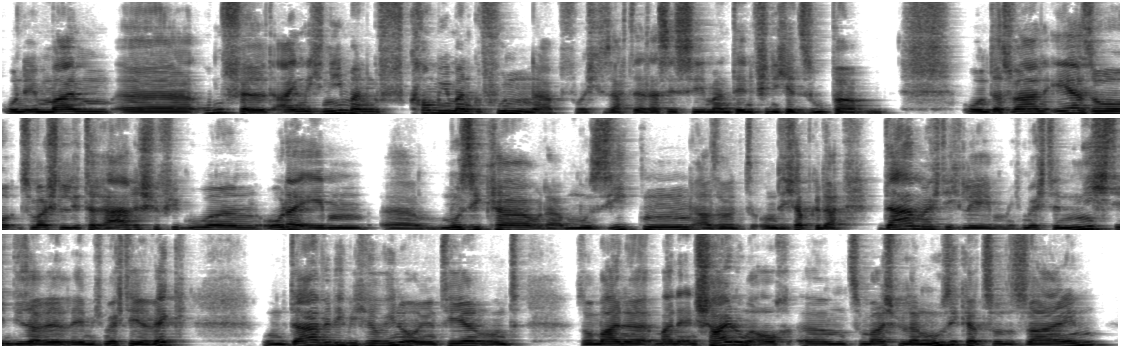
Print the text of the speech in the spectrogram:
und in meinem äh, Umfeld eigentlich niemand, kaum jemand gefunden habe, wo ich gesagt habe, das ist jemand, den finde ich jetzt super. Und das waren eher so zum Beispiel literarische Figuren oder eben äh, Musiker oder Musiken. Also und ich habe gedacht, da möchte ich leben. Ich möchte nicht in dieser Welt leben. Ich möchte hier weg. Und da will ich mich hin orientieren und so meine meine Entscheidung auch ähm, zum Beispiel dann Musiker zu sein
